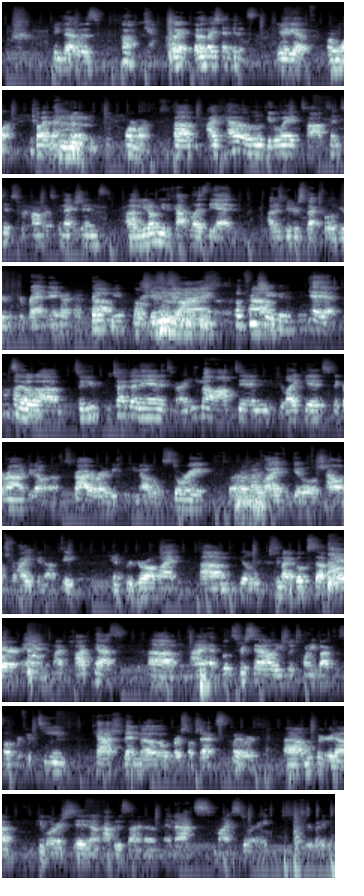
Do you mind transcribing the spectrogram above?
I think that was oh yeah okay that was my ten minutes. There you go or more, but or more. Um, I have a little giveaway top: ten tips for conference connections. Um, you don't need to capitalize the end. I'm just being respectful of your, your branding. Thank um, you. Lowercase is fine. Appreciate it. and Yeah, yeah. So, um, so you, you type that in. It's an email opt-in. If you like it, stick around. If you don't, subscribe. I write a weekly email, a little story, learn about my life, and get a little challenge for how you can update, you know, improve your own life. Um, you'll see my book stuff there and my podcast. Um, I have books for sale, usually 20 bucks. I sell them for 15. Cash, Venmo, personal checks, whatever. Um, we'll figure it out. People are interested, and I'm happy to sign them. And that's my story. Everybody.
